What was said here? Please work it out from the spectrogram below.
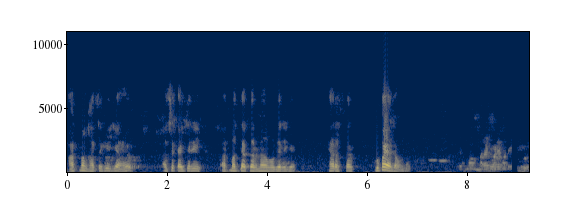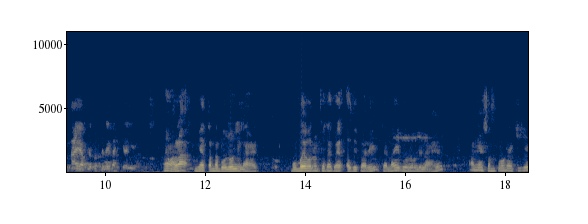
आत्मघातकी जे आहे असं काहीतरी आत्महत्या करणं वगैरे जे ह्या रस्त्यावर कृपया जाऊ नये नाही मला मी त्यांना बोलवलेलं आहे. मुंबईवरून सुद्धा काही अधिकारी त्यांनाही बोलवलेलं आहे. आणि या संपूर्ण याची जे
